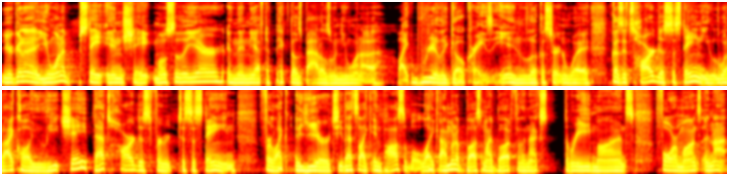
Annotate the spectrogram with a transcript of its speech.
you're gonna you want to stay in shape most of the year, and then you have to pick those battles when you want to like really go crazy and look a certain way because it's hard to sustain what I call elite shape. That's hard to for to sustain for like a year or two. That's like impossible. Like I'm gonna bust my butt for the next three months, four months, and I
